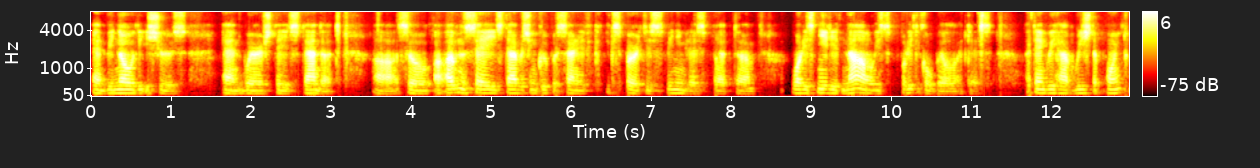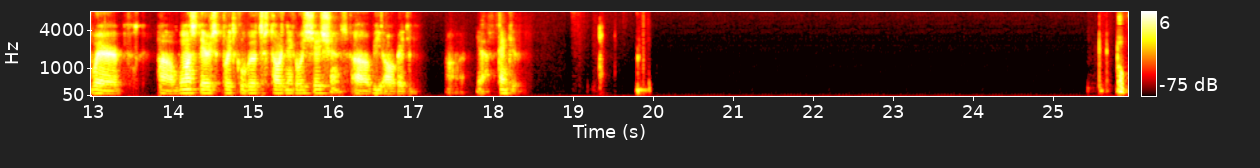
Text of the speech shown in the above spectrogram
and we know the issues and where states stand at. Uh, so I wouldn't say establishing group of scientific experts is meaningless, but um, what is needed now is political will, I guess. I think we have reached a point where once there is political will to start negotiations, uh, we are ready. Uh, yeah, thank you. Oh,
